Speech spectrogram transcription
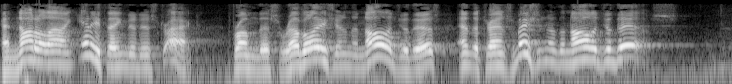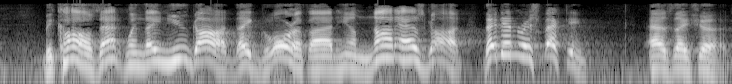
and not allowing anything to distract from this revelation and the knowledge of this and the transmission of the knowledge of this. Because that when they knew God, they glorified Him not as God. They didn't respect Him as they should.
